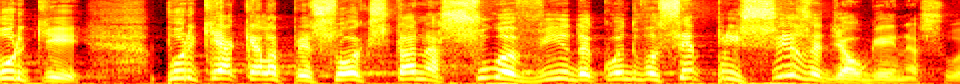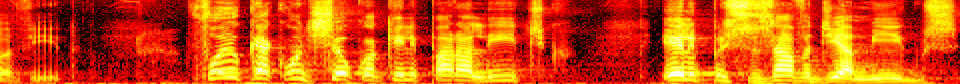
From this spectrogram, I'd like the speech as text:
Por quê? Porque é aquela pessoa que está na sua vida quando você precisa de alguém na sua vida. Foi o que aconteceu com aquele paralítico. Ele precisava de amigos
